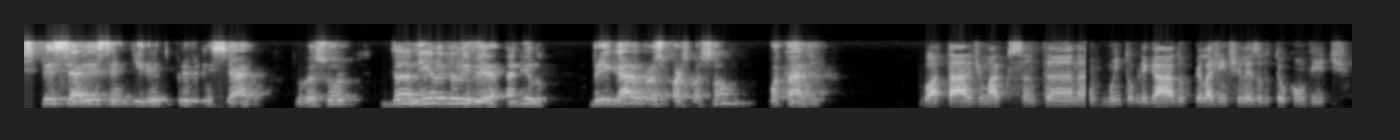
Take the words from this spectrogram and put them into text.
especialista em direito previdenciário, professor Danilo de Oliveira. Danilo, obrigado pela sua participação. Boa tarde. Boa tarde, Marcos Santana. Muito obrigado pela gentileza do teu convite.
